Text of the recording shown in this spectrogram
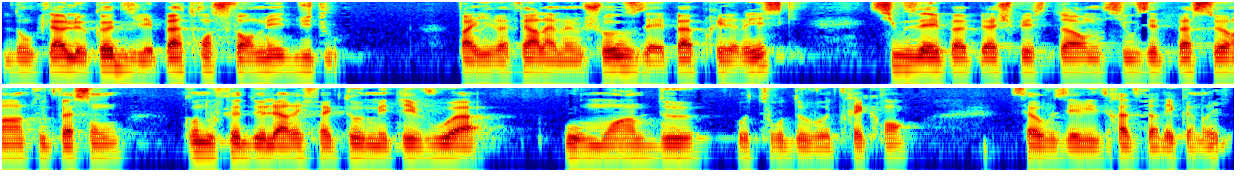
Donc là, le code, il n'est pas transformé du tout. Enfin, il va faire la même chose, vous n'avez pas pris le risque. Si vous n'avez pas PHP Storm, si vous n'êtes pas serein, de toute façon, quand vous faites de la refacto, mettez-vous à au moins deux autour de votre écran. Ça vous évitera de faire des conneries.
